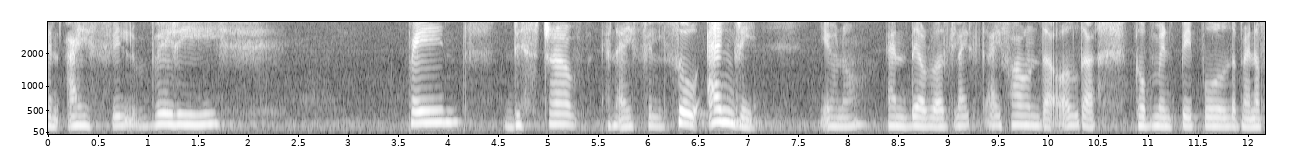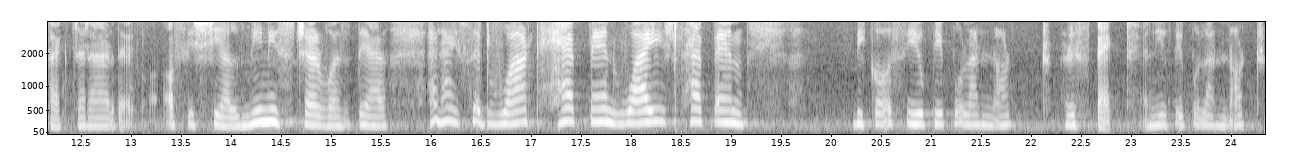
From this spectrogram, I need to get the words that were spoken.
and I feel very pain, disturbed, and I feel so angry, you know. And there was like I found the, all the government people, the manufacturer, the official minister was there, and I said, "What happened? Why it's happened? Because you people are not respect, and you people are not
